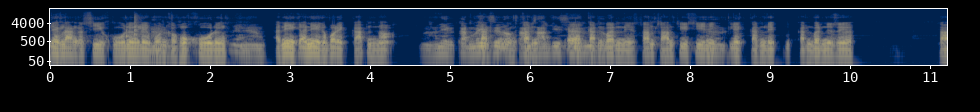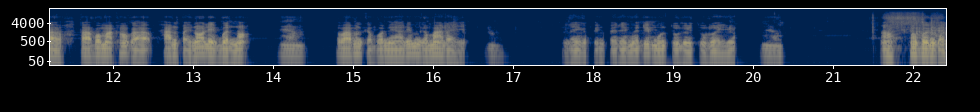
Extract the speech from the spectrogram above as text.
เลขล่างก็4คูหนึงเลขบนก็6คูหนึงแม่นอันนี้ก็อันนี้ก็บ่ได้กลับเนาะอืมอันนี้ก็กันไว้กันซื้อดอกกัสามสามที่เออกันเบิ้ลนี่สามสามที่สี่นี่อืม เลขกันเลขกันเบิ้ลนี่ซื้อถ้าถ้าบ่มักเขาก็ผ่านไปเนาะเลขเบิ้ลเนาะ แม่น เพราะว่ามันก็บ่แน่เด้มันก็มาได้อืม อะไรก็เป็นไปได้เหมือนที่หมุนตัวเลยตัวเลยอยู่แม่นเอามาเบิ่งกัน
